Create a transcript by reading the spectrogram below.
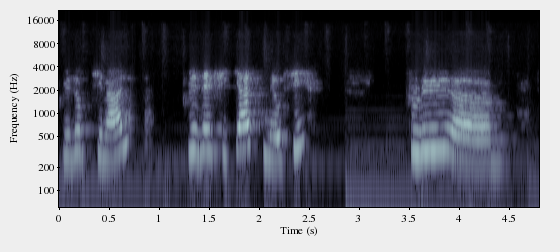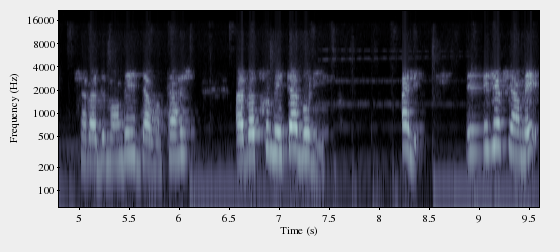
plus optimal, plus efficace, mais aussi plus, euh, ça va demander davantage à votre métabolisme. Allez, les yeux fermés.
